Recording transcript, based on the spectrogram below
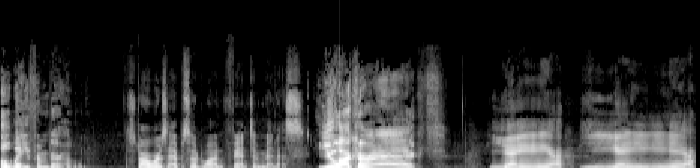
away from their home? Star Wars Episode 1 Phantom Menace. You are correct. Yeah, yeah.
